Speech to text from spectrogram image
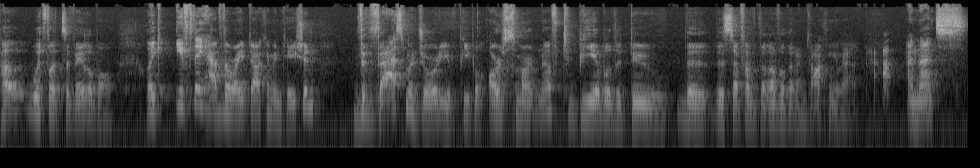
with what's available. Like if they have the right documentation, the vast majority of people are smart enough to be able to do the the stuff of the level that I'm talking about. And that's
